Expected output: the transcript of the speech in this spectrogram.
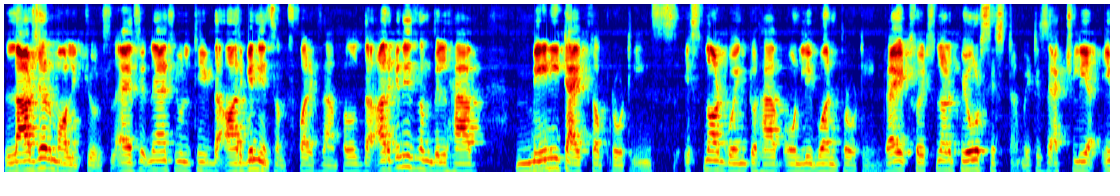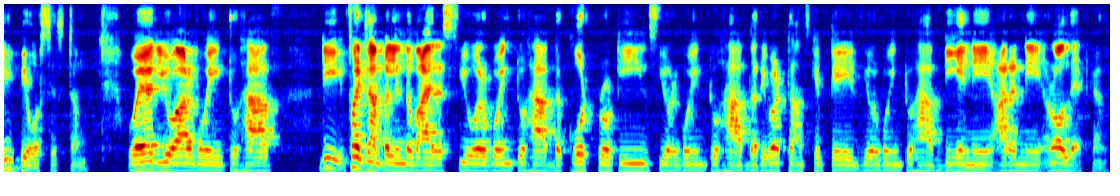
larger molecules as soon as you will take the organisms for example the organism will have many types of proteins. It's not going to have only one protein right? So it's not a pure system. It is actually an impure system where you are going to have the, for example, in the virus, you are going to have the coat proteins, you are going to have the reverse transcriptase, you are going to have DNA, RNA, and all that kind. Of.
